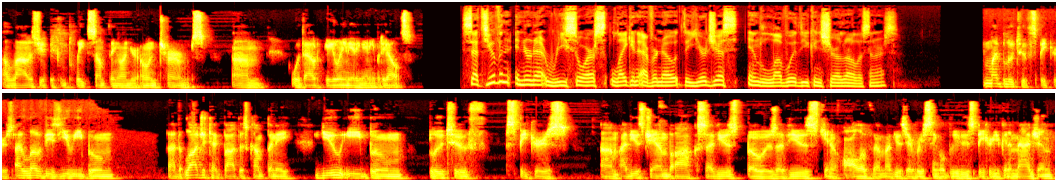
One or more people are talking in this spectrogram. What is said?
allows you to complete something on your own terms um, without alienating anybody else Seth, do you have an internet resource like an Evernote that you're just in love with you can share with our listeners? My Bluetooth speakers. I love these UE Boom. Uh, Logitech bought this company, UE Boom Bluetooth speakers. Um, I've used Jambox, I've used Bose, I've used you know all of them. I've used every single Bluetooth speaker you can imagine.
